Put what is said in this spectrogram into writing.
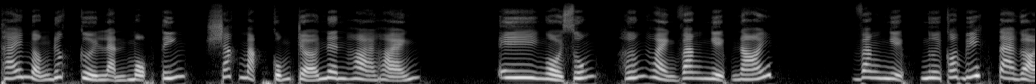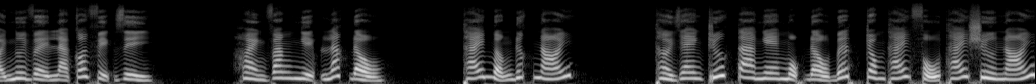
Thái Mẫn Đức cười lạnh một tiếng, sắc mặt cũng trở nên hòa hoãn. Y ngồi xuống, hướng Hoàng Văn Nghiệp nói: "Văn Nghiệp, ngươi có biết ta gọi ngươi về là có việc gì?" Hoàng Văn Nghiệp lắc đầu. Thái Mẫn Đức nói: Thời gian trước ta nghe một đầu bếp trong thái phủ thái sư nói,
